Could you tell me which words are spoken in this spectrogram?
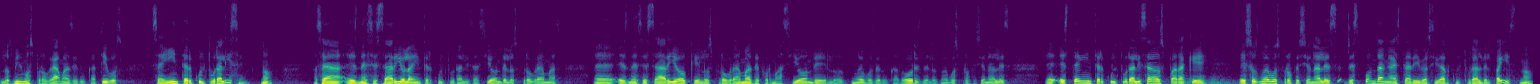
los mismos programas educativos se interculturalicen, ¿no? O sea, es necesario la interculturalización de los programas, eh, es necesario que los programas de formación de los nuevos educadores, de los nuevos profesionales, eh, estén interculturalizados para que esos nuevos profesionales respondan a esta diversidad cultural del país, ¿no?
